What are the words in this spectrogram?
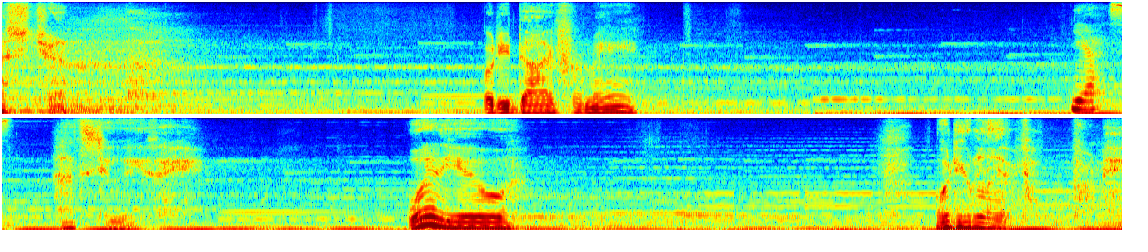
question. Would you die for me? Yes. That's too easy. Will you... Would you live for me?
